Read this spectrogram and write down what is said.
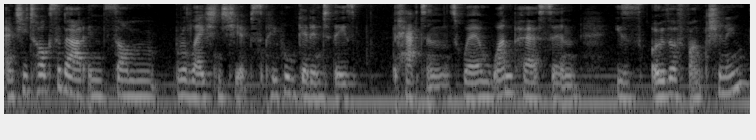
and she talks about in some relationships, people get into these patterns where one person is over functioning,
